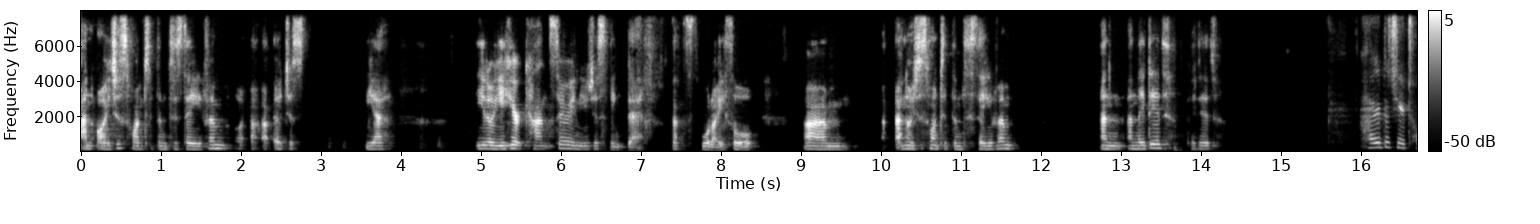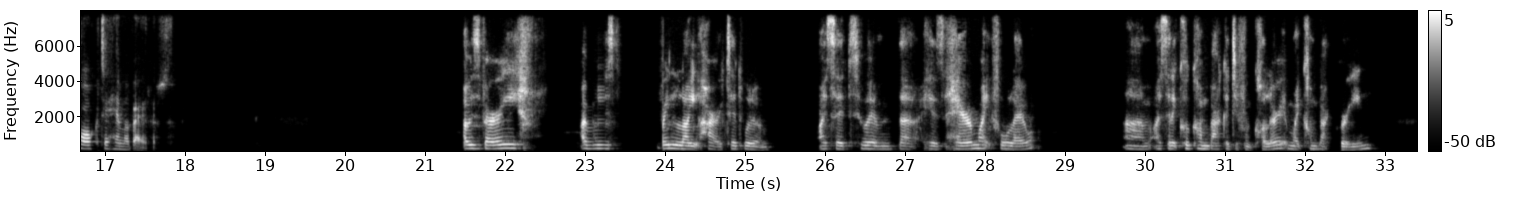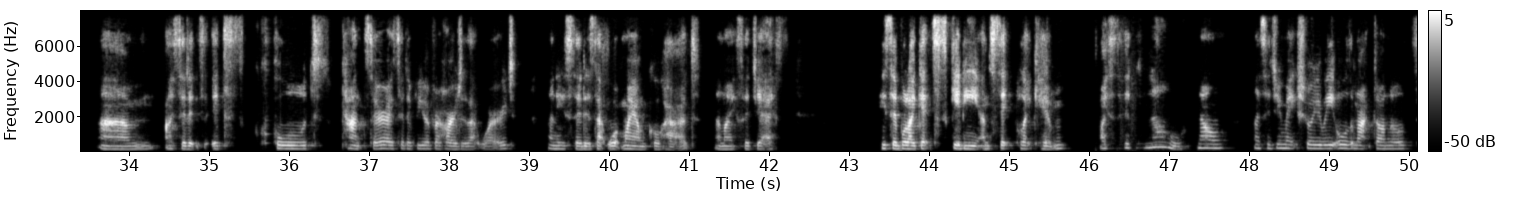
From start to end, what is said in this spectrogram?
and I just wanted them to save him. I, I, I just, yeah, you know, you hear cancer and you just think death. That's what I thought. Um, and I just wanted them to save him. And and they did. They did. How did you talk to him about it? I was very I was very light-hearted with him. I said to him that his hair might fall out. Um, I said it could come back a different color. It might come back green. Um, I said it's it's called cancer. I said, have you ever heard of that word? And he said, is that what my uncle had? And I said, yes. He said, well, I get skinny and sick like him. I said, no, no. I said, you make sure you eat all the McDonald's.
